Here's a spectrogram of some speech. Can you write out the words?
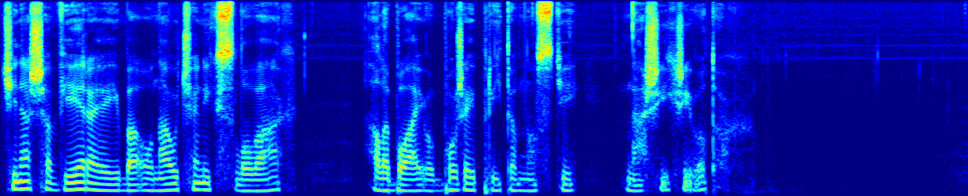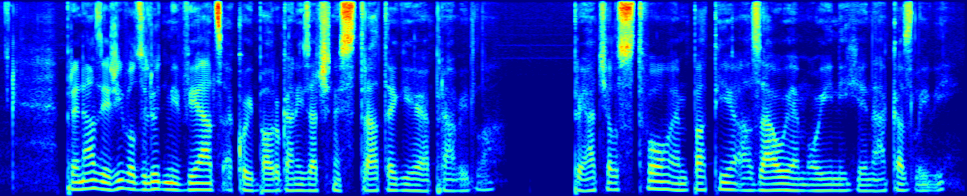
či naša viera je iba o naučených slovách, alebo aj o Božej prítomnosti v našich životoch. Pre nás je život s ľuďmi viac ako iba organizačné stratégie a pravidlá. Priateľstvo, empatia a záujem o iných je nákazlivý.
